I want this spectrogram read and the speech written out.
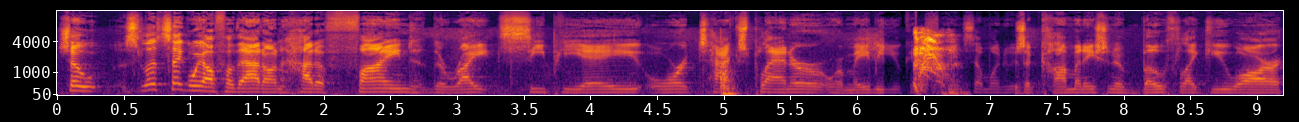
So, so let's segue off of that on how to find the right CPA or tax planner, or maybe you can find someone who's a combination of both, like you are.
